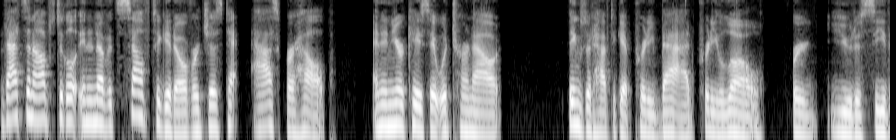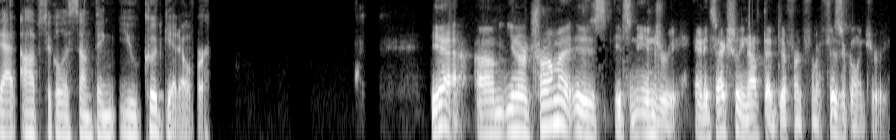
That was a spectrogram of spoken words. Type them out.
that's an obstacle in and of itself to get over just to ask for help. And in your case, it would turn out things would have to get pretty bad, pretty low for you to see that obstacle as something you could get over. Yeah, um, you know, trauma is it's an injury, and it's actually not that different from a physical injury.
